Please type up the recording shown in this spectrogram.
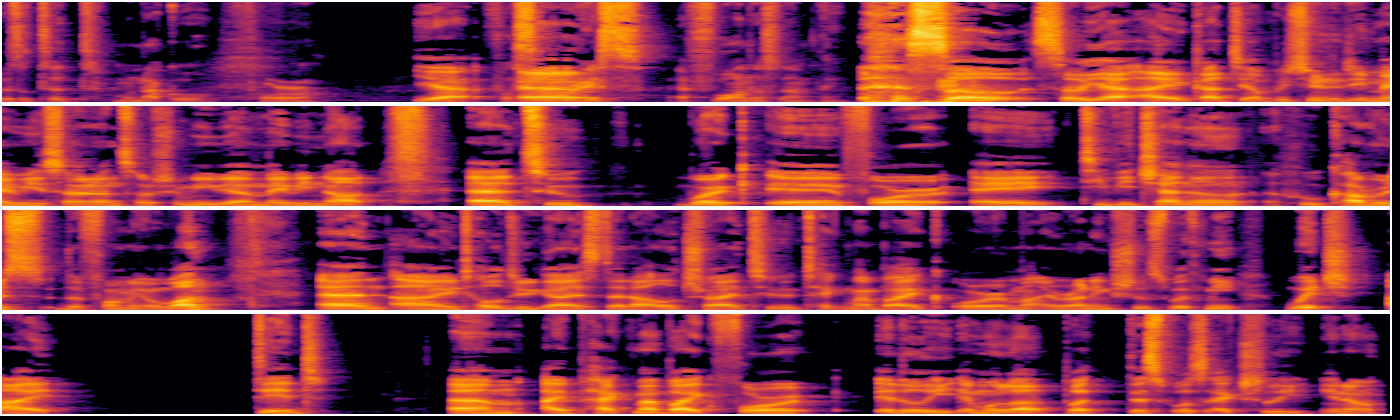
visited Monaco for Yeah. for some um, race F1 or something. so so yeah, I got the opportunity. Maybe you saw it on social media, maybe not, uh, to work uh, for a TV channel who covers the Formula One. And I told you guys that I'll try to take my bike or my running shoes with me, which I did. Um, I packed my bike for Italy Imola, but this was actually you know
